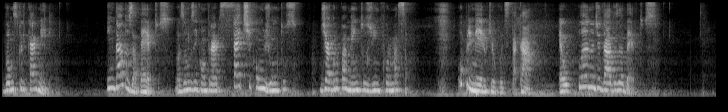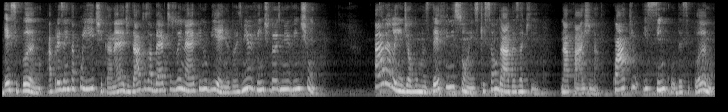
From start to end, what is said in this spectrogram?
Vamos clicar nele. Em Dados Abertos, nós vamos encontrar sete conjuntos de agrupamentos de informação. O primeiro que eu vou destacar é o Plano de Dados Abertos. Esse plano apresenta a política né, de dados abertos do INEP no biênio 2020-2021. Para além de algumas definições que são dadas aqui na página 4 e 5 desse plano,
